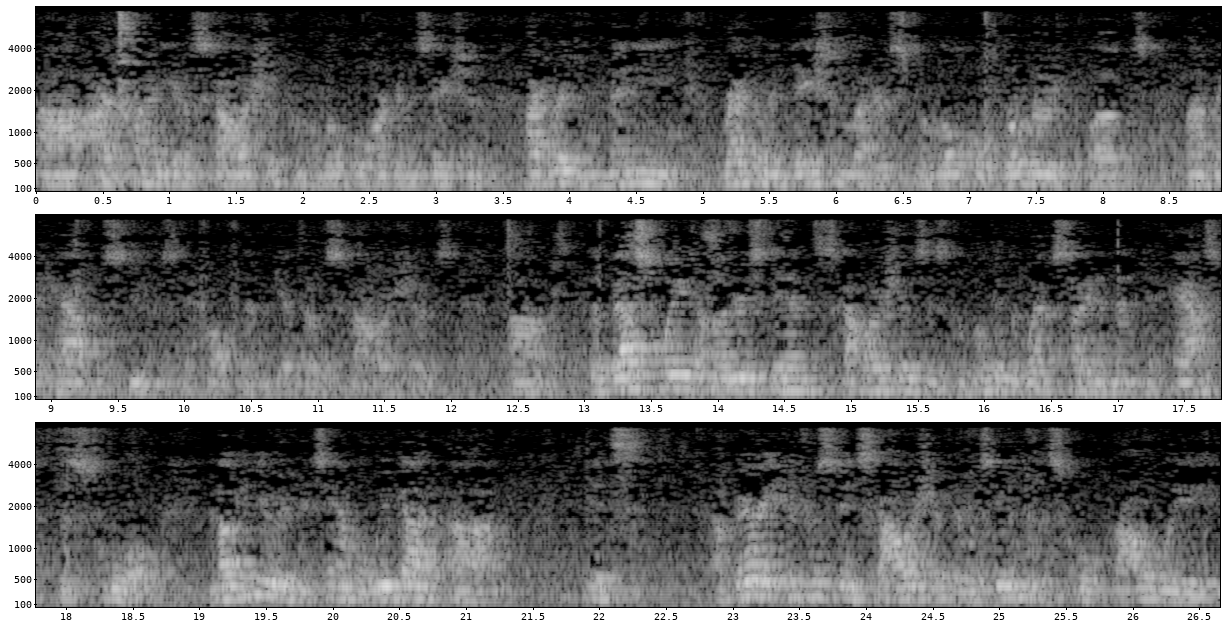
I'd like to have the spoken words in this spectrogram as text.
uh, are trying to get a scholarship from a local organization. I've written many recommendation letters to local Rotary clubs on behalf of students to help them get those scholarships. Um, The best way to understand scholarships is to look at the website and then to ask the school. And I'll give you an example. We've got, uh, it's a very interesting scholarship that was given to the school probably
